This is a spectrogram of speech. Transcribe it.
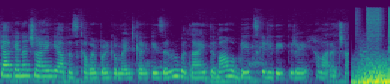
क्या कहना चाहेंगे आप इस खबर पर कमेंट करके ज़रूर बताएँ। तमाम अपडेट्स के लिए देखते रहे हमारा चैनल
